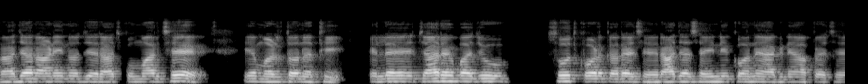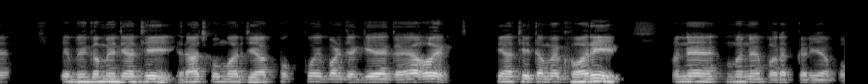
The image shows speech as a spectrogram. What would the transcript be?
રાજા રાણીનો જે રાજકુમાર છે એ મળતો નથી. એટલે ચારે બાજુ શોધખોળ કરે છે. રાજા સૈનિકોને આજ્ઞા આપે છે કે ભાઈ ગમે ત્યાંથી રાજકુમાર જ્યાં કોઈ પણ જગ્યાએ ગયા હોય, ત્યાંથી તમે ખોરી અને મને પરત કરી આપો.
